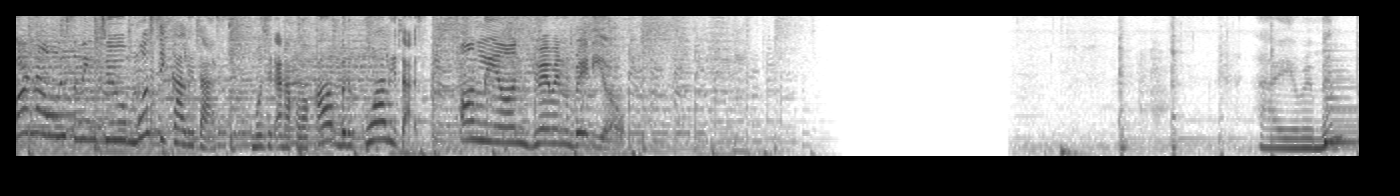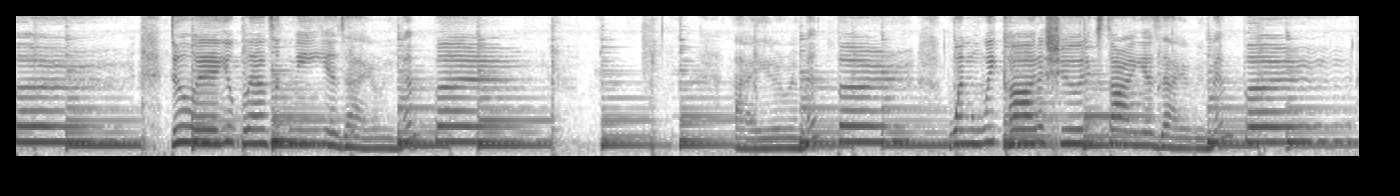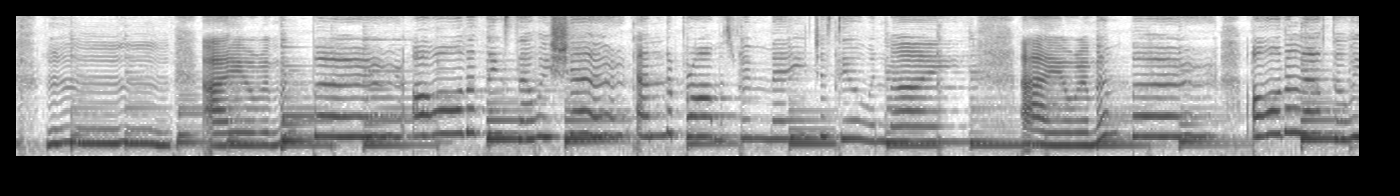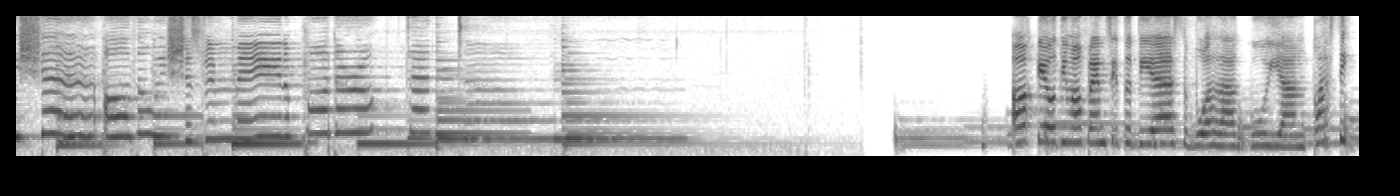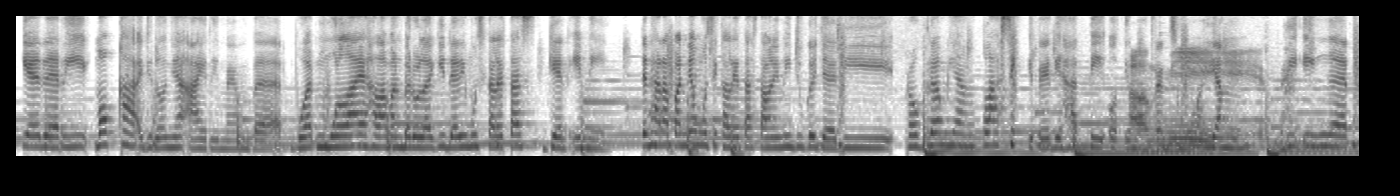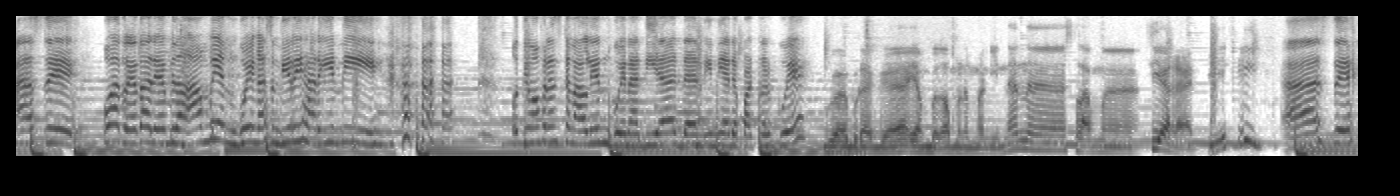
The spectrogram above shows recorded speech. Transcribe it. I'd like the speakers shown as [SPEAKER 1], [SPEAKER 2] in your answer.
[SPEAKER 1] You're now listening to Musikalitas, musik anak lokal berkualitas. Only on UMN Radio. I remember the way you glanced at me as I remember. I remember when we caught a shooting star, yes, I remember. Mm, I remember Oke, Ultima Friends itu dia sebuah lagu yang klasik ya dari Mocha judulnya I Remember. Buat memulai halaman baru lagi dari musikalitas Gen ini. Dan harapannya musikalitas tahun ini juga jadi program yang klasik gitu ya di hati Ultima Friends semua yang diingat. Asik. Wah ternyata ada yang bilang amin. Gue nggak sendiri hari ini. Ultima Friends kenalin gue Nadia dan ini ada partner gue.
[SPEAKER 2] Gue Braga yang bakal menemani Nana selama siaran.
[SPEAKER 1] Asik.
